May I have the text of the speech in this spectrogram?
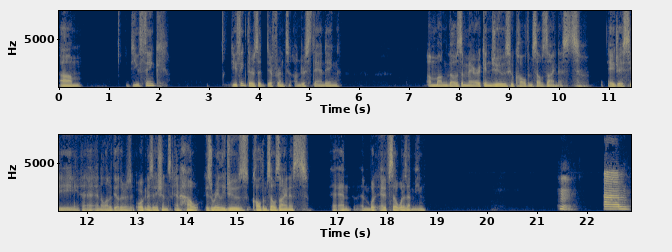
um, do you think do you think there's a different understanding among those american jews who call themselves zionists ajc and a lot of the other organizations and how israeli jews call themselves zionists and and what and if so what does that mean hmm um,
